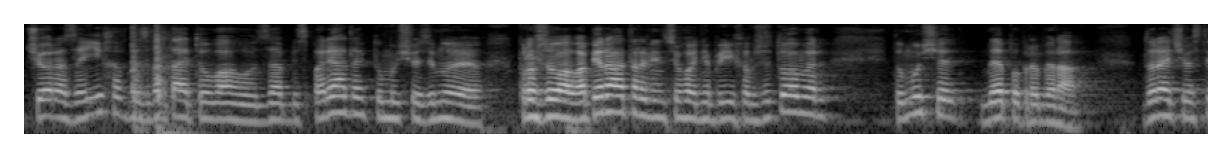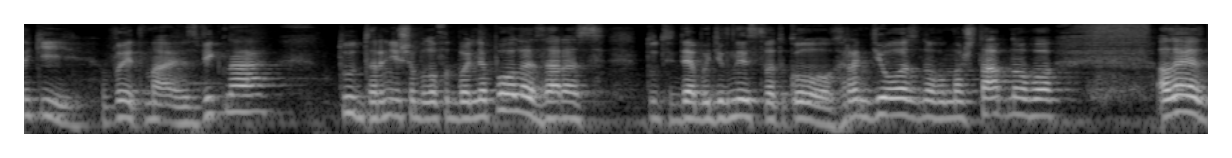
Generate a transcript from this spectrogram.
Вчора заїхав, не звертайте увагу за безпорядок, тому що зі мною проживав оператор. Він сьогодні поїхав в Житомир, тому що не поприбирав. До речі, ось такий вид маю з вікна. Тут раніше було футбольне поле, зараз тут йде будівництво такого грандіозного, масштабного. Але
